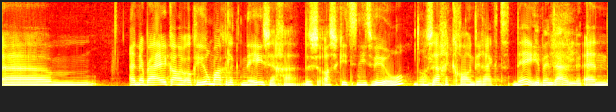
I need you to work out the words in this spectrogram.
Um, en daarbij kan ik ook heel makkelijk nee zeggen. Dus als ik iets niet wil, dan zeg ik gewoon direct nee. Je bent duidelijk. En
